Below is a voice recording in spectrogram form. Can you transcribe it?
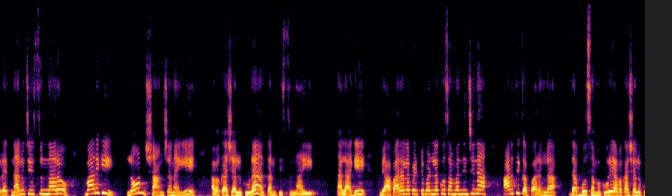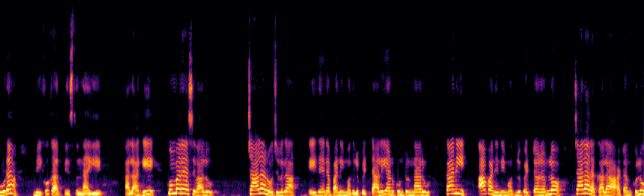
ప్రయత్నాలు చేస్తున్నారో వారికి లోన్ శాంక్షన్ అయ్యే అవకాశాలు కూడా కనిపిస్తున్నాయి. అలాగే వ్యాపారాల పెట్టుబడులకు సంబంధించిన ఆర్థిక పరంగా డబ్బు సమకూరే అవకాశాలు కూడా మీకు కనిపిస్తున్నాయి. అలాగే కుంభరాశి వాళ్ళు చాలా రోజులుగా ఏదైనా పని మొదలు పెట్టాలి అనుకుంటున్నారు. కానీ ఆ పనిని మొదలు పెట్టడంలో చాలా రకాల ఆటంకులు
